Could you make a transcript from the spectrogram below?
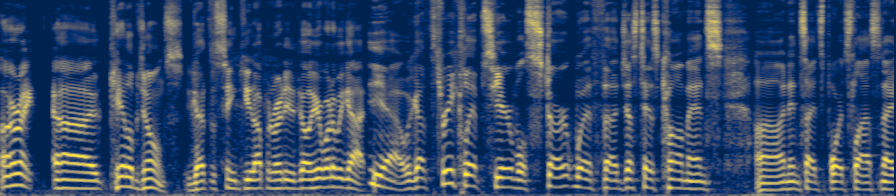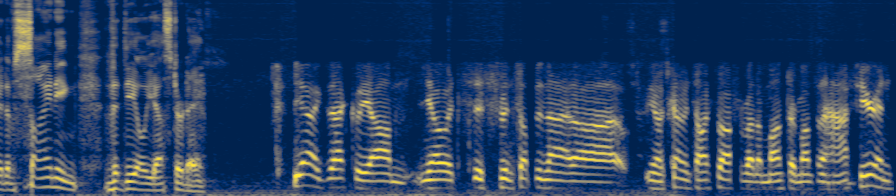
All right, uh, Caleb Jones, you got the scene queued up and ready to go here. What do we got? Yeah, we got three clips here. We'll start with uh, just his comments uh, on Inside Sports last night of signing the deal yesterday. Yeah, exactly. Um, you know, it's it's been something that uh, you know it's kind of been talked about for about a month or month and a half here, and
